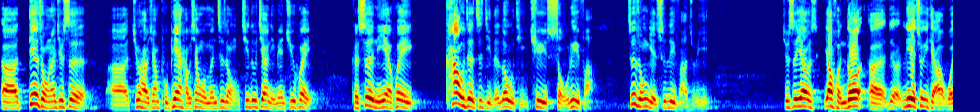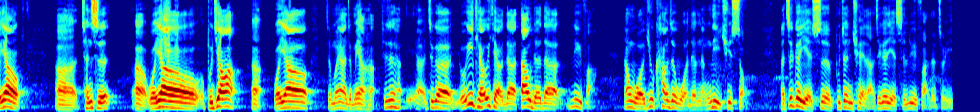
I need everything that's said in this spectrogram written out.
呃第二种呢，就是呃就好像普遍，好像我们这种基督教里面聚会，可是你也会靠着自己的肉体去守律法。这种也是律法主义，就是要要很多呃，就列出一条，我要啊诚实啊，我要不骄傲啊，我要怎么样怎么样哈，就是呃这个有一条一条的道德的律法，那我就靠着我的能力去守啊，这个也是不正确的，这个也是律法的主义，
